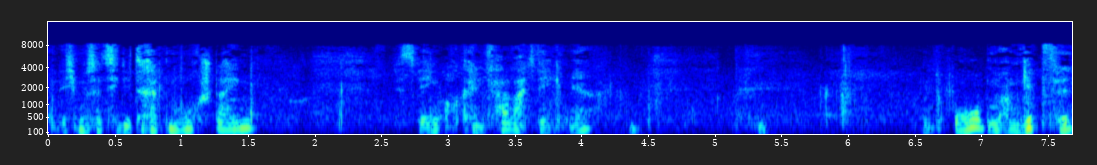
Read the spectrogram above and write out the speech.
Und ich muss jetzt hier die Treppen hochsteigen. Deswegen auch kein Fahrradweg mehr. Und oben am Gipfel,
